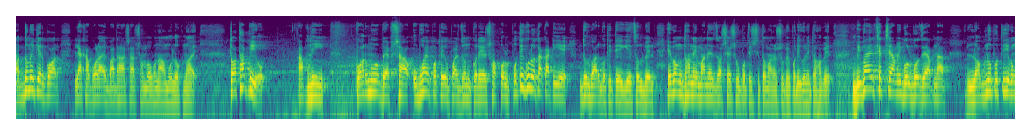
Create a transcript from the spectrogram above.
মাধ্যমিকের পর লেখাপড়ায় বাধা আসার সম্ভাবনা অমূলক নয়। তথাপিও আপনি কর্ম, ব্যবসা উভয় পথে উপার্জন করে সকল প্রতিকূলতা কাটিয়ে দুর্বার গতিতে এগিয়ে চলবেন এবং ধনে মানে যশে সুপ্রতিষ্ঠিত মানুষ রূপে পরিগণিত হবেন। বিবাহের ক্ষেত্রে আমি বলব যে আপনার লগ্নপতি এবং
